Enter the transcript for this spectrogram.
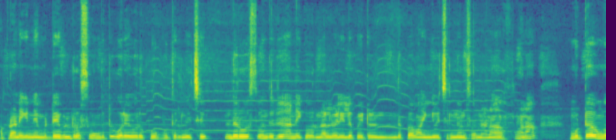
அப்புறம் அன்றைக்கி நம்ம டேபிள் ரோஸ் வந்துட்டு ஒரே ஒரு பூ பூத்துருந்துச்சு. இந்த ரோஸ் வந்துட்டு அன்றைக்கி ஒரு நாள் வெளியில் போயிட்டு இருந்தப்போ வாங்கி வச்சுருந்தோன்னு சொன்னேன்னா ஆனால் முட்டை அவங்க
